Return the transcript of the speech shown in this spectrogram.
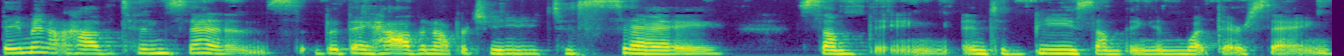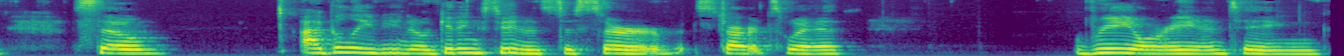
They may not have 10 cents, but they have an opportunity to say something and to be something in what they're saying. So I believe, you know, getting students to serve starts with reorienting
